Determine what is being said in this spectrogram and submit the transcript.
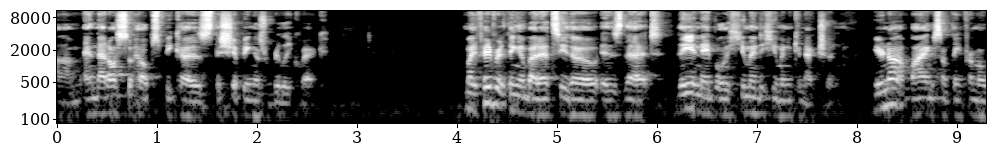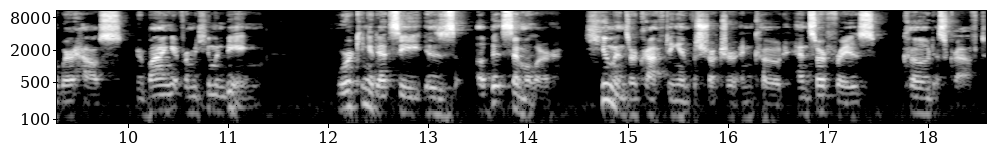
Um, and that also helps because the shipping is really quick. My favorite thing about Etsy, though, is that they enable a human to human connection. You're not buying something from a warehouse, you're buying it from a human being. Working at Etsy is a bit similar. Humans are crafting infrastructure and code, hence our phrase, code as craft.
